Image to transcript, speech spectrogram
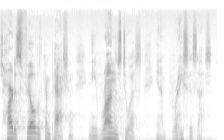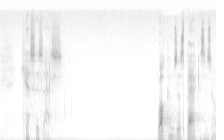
His heart is filled with compassion, and he runs to us and embraces us, kisses us, welcomes us back as his own.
